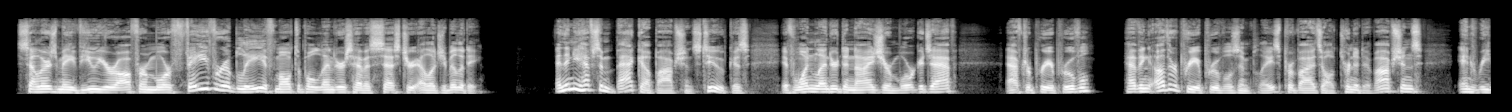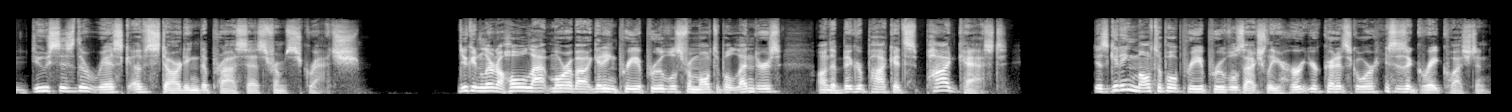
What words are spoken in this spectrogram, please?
Sellers may view your offer more favorably if multiple lenders have assessed your eligibility. And then you have some backup options too, because if one lender denies your mortgage app, after pre approval, having other pre approvals in place provides alternative options and reduces the risk of starting the process from scratch. You can learn a whole lot more about getting pre approvals from multiple lenders on the BiggerPockets podcast. Does getting multiple pre approvals actually hurt your credit score? This is a great question.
